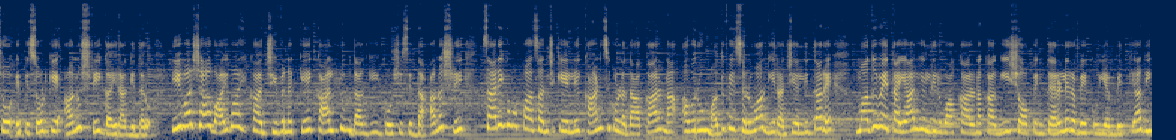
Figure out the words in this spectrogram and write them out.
ಶೋ ಎಪಿಸೋಡ್ಗೆ ಅನುಶ್ರೀ ಗೈರಾಗಿದ್ದರು. ಈ ವರ್ಷ ವೈವಾಹಿಕ ಜೀವನಕ್ಕೆ ಕಾಲಿಡುವುದಾಗಿ ಘೋಷಿಸಿದ್ದ ಅನುಶ್ರೀ ಸರಿಗಮಪ ಸಂಚಿಕೆಯಲ್ಲಿ ಕಾಣಿಸಿಕೊಳ್ಳದ ಕಾರಣ ಅವರು ಮದುವೆ ಸಲುವಾಗಿ ರಜೆಯಲ್ಲಿದ್ದಾರೆ. ಮದುವೆ ತಯಾರಿಯಲ್ಲಿರುವ ಕಾರಣಕ್ಕಾಗಿ ಶಾಪಿಂಗ್ ತೆರಳಿರಬೇಕು ಎಂಬಿತ್ಯಾದಿ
